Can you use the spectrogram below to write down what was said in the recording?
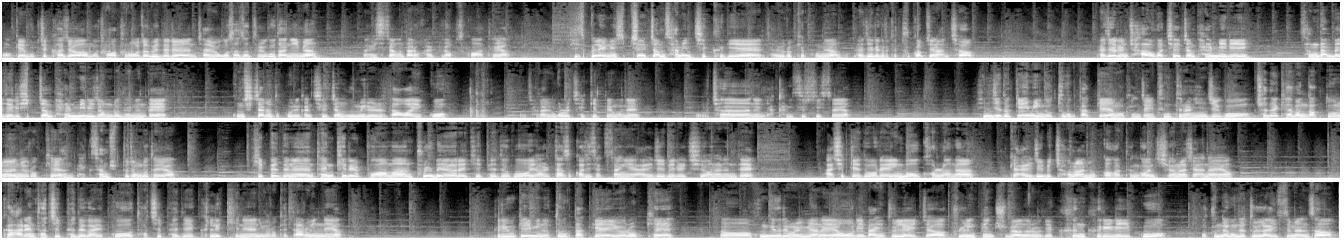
어, 꽤 묵직하죠. 뭐 저 같은 어저비들은 자 요거 사서 들고 다니면 뭐 헬스장은 따로 갈 필요 없을 것 같아요. 디스플레이는 17.3인치 크기에 자 이렇게 보면 bezel이 그렇게 두껍진 않죠. bezel은 좌우가 7.8mm, 상단 bezel이 10.8mm 정도 되는데 공식 자료도 보니까 7.5mm로 나와 있고 어, 제가 이걸로 쟀기 때문에 뭐 오차는 약간 있을 수 있어요. hinge도 gaming 노트북답게 뭐 굉장히 튼튼한 hinge고 최대 개방 각도는 이렇게 한 130도 정도 돼요. 키패드는 10키를 포함한 full배열의 키패드고 15가지 색상의 RGB를 지원하는데 아쉽게도 rainbow 컬러나 RGB 전환 효과 같은 건 지원하지 않아요. 그 아래는 터치패드가 있고 터치패드의 클릭키는 이렇게 따로 있네요. 그리고 gaming 노트북답게 이렇게 어, 공기 흐름을 위한 air hole이 많이 뚫려 있죠. cooling fan 주변으로 이렇게 큰 그릴이 있고 뭐 군데군데 뚫려 있으면서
